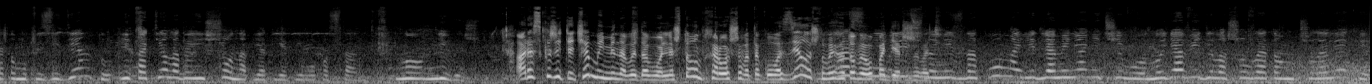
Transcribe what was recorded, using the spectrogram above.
этому президенту и хотела бы еще на пять лет его поставить, но не вышло. А расскажите, чем именно вы довольны? Что он хорошего такого сделал, что вы Я готовы его поддерживать? лично не знакома, и для меня ничего. Но я видела, что в этом человеке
